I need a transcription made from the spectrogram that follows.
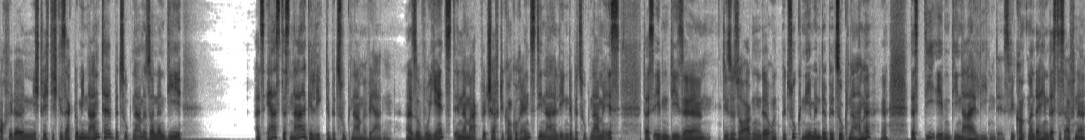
auch wieder nicht richtig gesagt dominante Bezugnahme, sondern die als erstes nahegelegte Bezugnahme werden. Also wo jetzt in der Marktwirtschaft die Konkurrenz die naheliegende Bezugnahme ist, dass eben diese diese sorgende und bezugnehmende Bezugnahme, ja, dass die eben die naheliegende ist. Wie kommt man dahin, dass das auf einer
